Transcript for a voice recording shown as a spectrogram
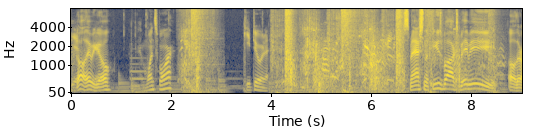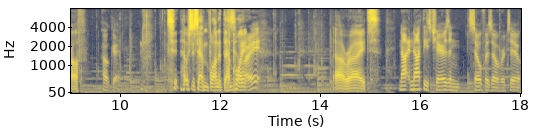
Yeah. Oh, there we go. And once more. Keep doing it. Smashing the fuse box, baby. Oh, they're off. Oh, good. I was just having fun at that point. All right. All right. Knock, knock these chairs and sofas over too.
